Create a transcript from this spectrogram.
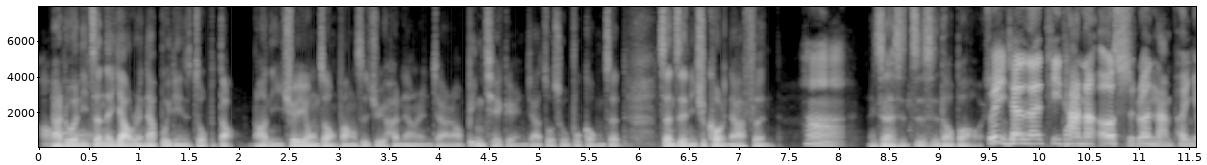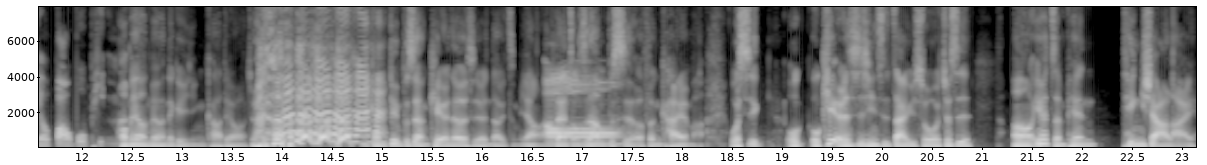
哦，那如果你真的要，人家不一定是做不到，然后你却用这种方式去衡量人家，然后并且给人家做出不公正，甚至你去扣人家分，哼。你真的是自私到爆哎！所以你现在在替她那二十任男朋友抱不平吗？哦，没有没有，那个已经卡掉了。就 我们并不是很 care 那二十任到底怎么样啊，但总之他们不适合分开了嘛。我是我我 care 的事情是在于说，就是嗯、呃，因为整篇听下来，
